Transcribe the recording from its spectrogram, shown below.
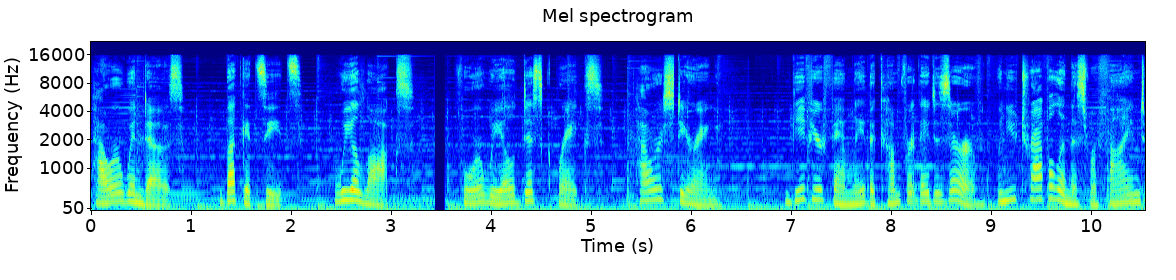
power windows, bucket seats, wheel locks, four-wheel disc brakes, power steering. Give your family the comfort they deserve when you travel in this refined,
